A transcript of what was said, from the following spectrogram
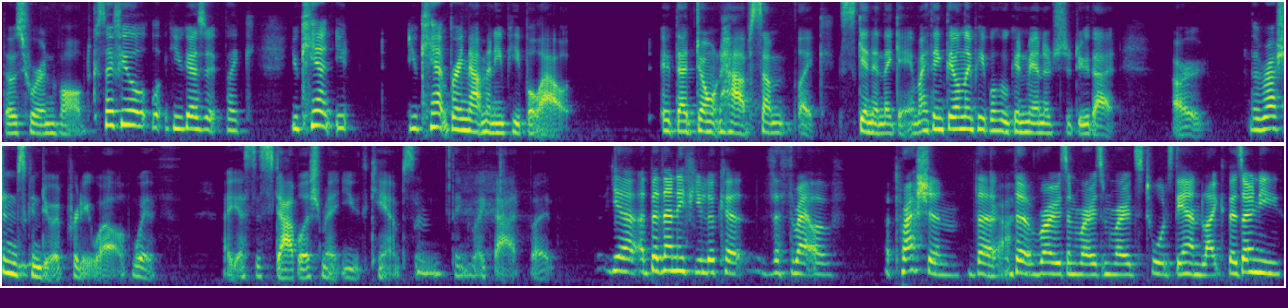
those who are involved. Because i feel like you guys are like you can't you, you can't bring that many people out that don't have some like skin in the game i think the only people who can manage to do that are the russians can do it pretty well with i guess establishment youth camps and things like that but Yeah, but then if you look at the threat of oppression that Yeah. that rose and rose and rose towards the end, like there's only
